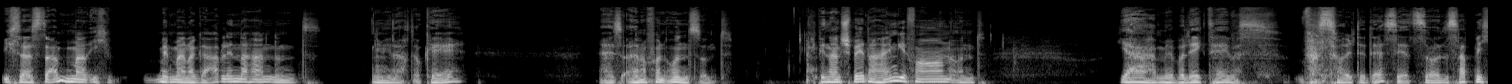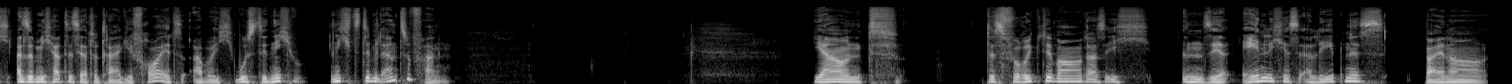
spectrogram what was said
ich saß da mit, ich, mit meiner Gabel in der Hand und ich gedacht, okay, er ist einer von uns. Und ich bin dann später heimgefahren und ja, habe mir überlegt, hey, was, was sollte das jetzt? So, das hat mich, also mich hat es ja total gefreut, aber ich wusste nicht, nichts damit anzufangen. Ja, und das Verrückte war, dass ich ein sehr ähnliches Erlebnis bei einer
